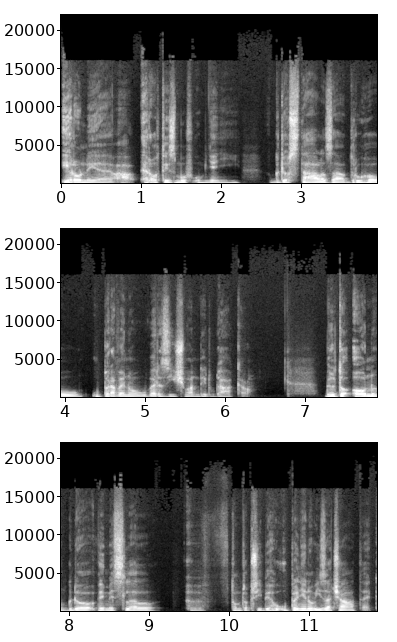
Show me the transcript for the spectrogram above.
ironie a erotismu v umění, kdo stál za druhou upravenou verzí Švandy Dudáka. Byl to on, kdo vymyslel eh, v tomto příběhu úplně nový začátek.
